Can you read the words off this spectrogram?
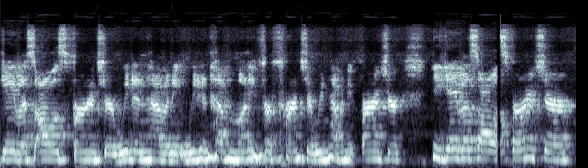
gave us all his furniture. We didn't have any. We didn't have money for furniture. We didn't have any furniture. He gave us all his furniture,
